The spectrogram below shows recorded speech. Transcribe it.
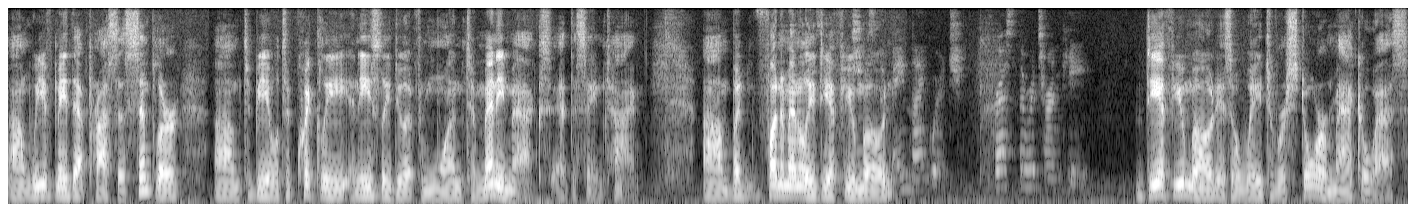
Um, we've made that process simpler um, to be able to quickly and easily do it from one to many Macs at the same time. Um, but fundamentally, DFU mode. Press the return key. DFU mode is a way to restore Mac OS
